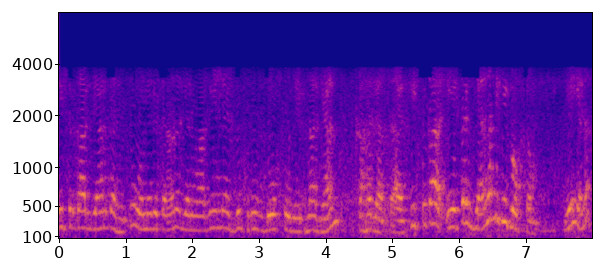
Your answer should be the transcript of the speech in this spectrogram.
इस प्रकार ज्ञान का हेतु होने के कारण जन्मादि में दुख, रूप, दोष को देखना ज्ञान कहा जाता है। किस प्रकार एक ज्ञान की प्रोक्तम यही है ना?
